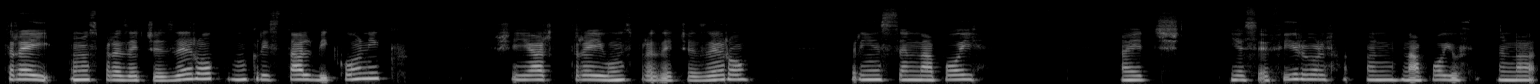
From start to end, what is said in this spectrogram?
3 11 0, un cristal biconic și iar 3 11 0 prins înapoi aici iese firul înapoi în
